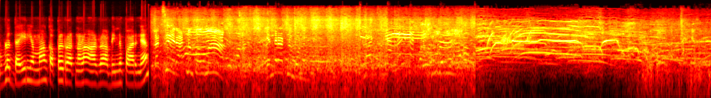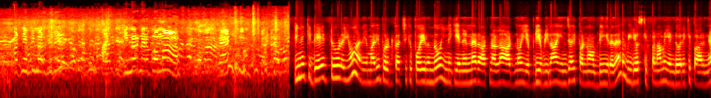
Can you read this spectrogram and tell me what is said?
எவ்வளோ தைரியமாக கப்பல் ராட்னம்லாம் ஆடுறா அப்படின்னு பாருங்க. லக்ஸு ராட்டினம் போகுமா ராட்டினம் எப்படி மறந்தது? இன்னொரு நேரம் போமா இன்னைக்கு டே டூலையும் அதே மாதிரி பொருட்காட்சிக்கு போயிருந்தோம். இன்னைக்கு என்னென்ன ராட்டினம்லாம் ஆடணும் எப்படி எப்படிலாம் என்ஜாய் பண்ணோம் அப்படிங்கிறத வீடியோ ஸ்கிப் பண்ணாமல் எண்டு வரைக்கும் பாருங்க.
